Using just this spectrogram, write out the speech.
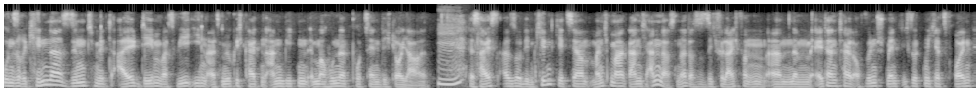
Unsere Kinder sind mit all dem, was wir ihnen als Möglichkeiten anbieten, immer hundertprozentig loyal. Mhm. Das heißt also, dem Kind geht's ja manchmal gar nicht anders, ne? dass es sich vielleicht von ähm, einem Elternteil auch wünscht, Mensch, ich würde mich jetzt freuen,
